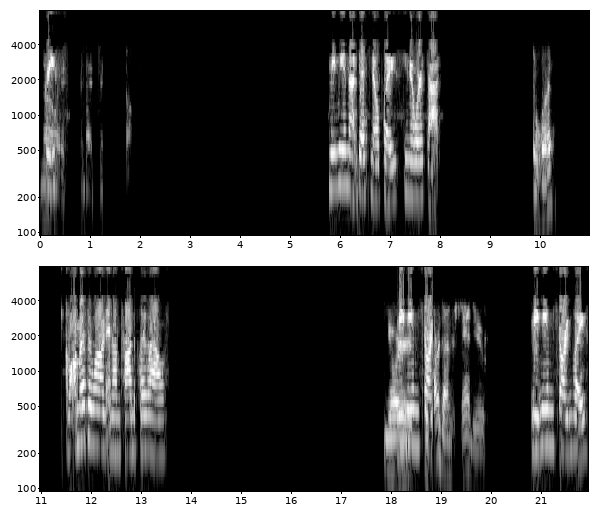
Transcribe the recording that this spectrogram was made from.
No. Good night. Meet me in that Deathknell place. You know where it's at. The what? I'm on Motherline and I'm trying to play WoW. You're, Meet me in the it's start- hard to understand you. Meet me in the starting place.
